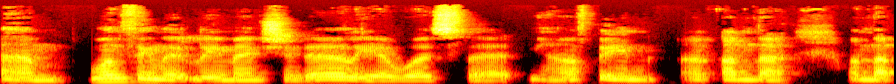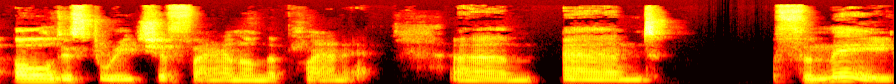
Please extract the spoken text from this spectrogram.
um, one thing that Lee mentioned earlier was that you know I've been I'm the I'm the oldest Reacher fan on the planet, um, and for me,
